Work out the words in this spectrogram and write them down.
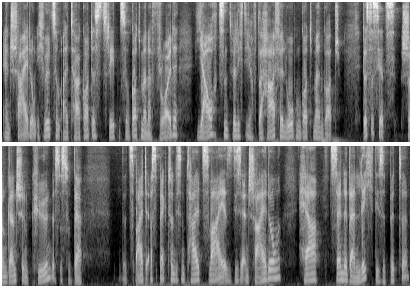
Entscheidung, ich will zum Altar Gottes treten, zum Gott meiner Freude, jauchzend will ich dich auf der Harfe loben, Gott mein Gott. Das ist jetzt schon ganz schön kühn, das ist so der, der zweite Aspekt von diesem Teil 2, also diese Entscheidung, Herr, sende dein Licht, diese Bitte,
